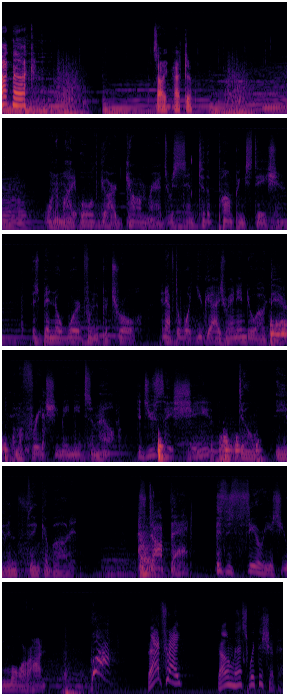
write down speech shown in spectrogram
Knock knock. Sorry, had to. One of my old guard comrades was sent to the pumping station. There's been no word from the patrol. And after what you guys ran into out there, I'm afraid she may need some help. Did you say she? Don't even think about it. Stop that! This is serious, you moron. That's right. Don't mess with the sugar.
